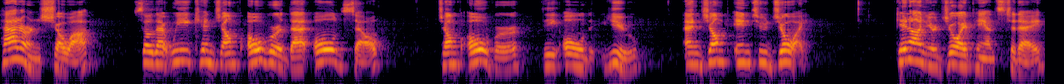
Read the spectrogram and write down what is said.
Patterns show up so that we can jump over that old self, jump over the old you, and jump into joy. Get on your joy pants today.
